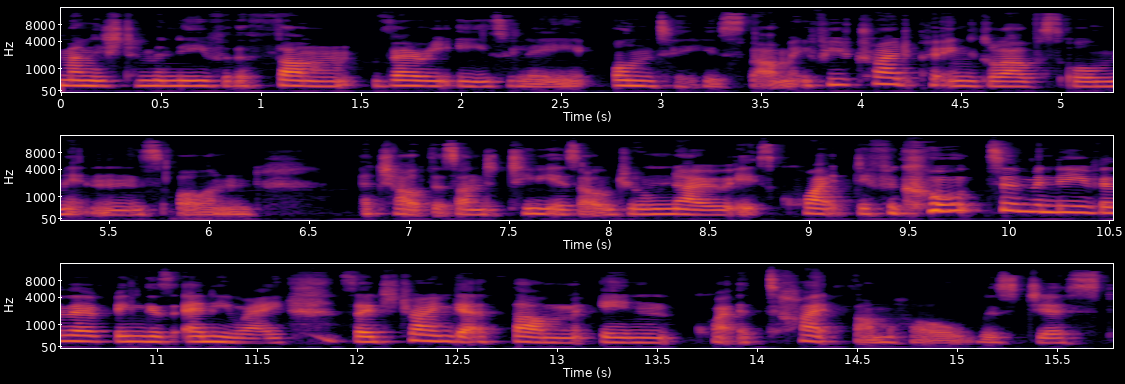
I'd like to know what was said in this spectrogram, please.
manage to maneuver the thumb very easily onto his thumb. If you've tried putting gloves or mittens on a child that's under two years old, you'll know it's quite difficult to maneuver their fingers anyway. So to try and get a thumb in quite a tight thumb hole was just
